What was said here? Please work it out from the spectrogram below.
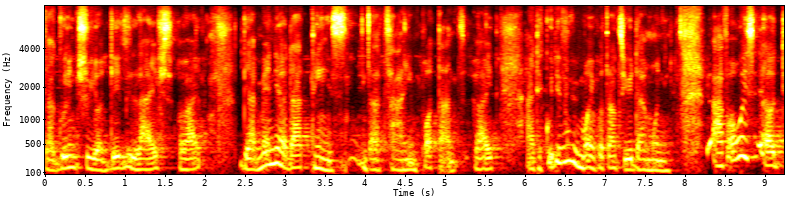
you're going through your daily lives, right? There are many other things that are important, right? And it could even be more important to you than money. I've always held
